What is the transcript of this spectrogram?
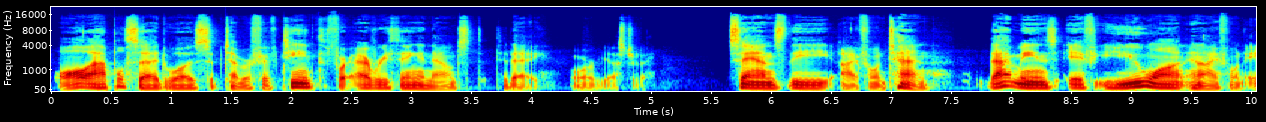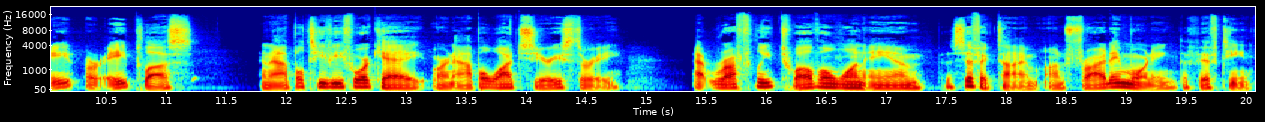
all Apple said was September 15th for everything announced today or yesterday, sans the iPhone 10. That means if you want an iPhone 8 or 8 Plus, an Apple TV 4K, or an Apple Watch Series 3 at roughly 12:01 a.m. Pacific Time on Friday morning the 15th,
